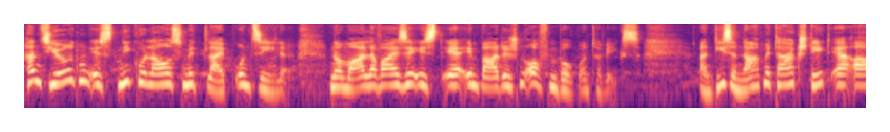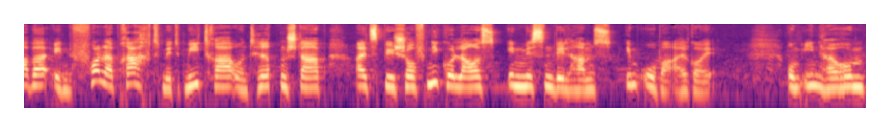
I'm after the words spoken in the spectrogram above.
Hans-Jürgen ist Nikolaus mit Leib und Seele. Normalerweise ist er im badischen Offenburg unterwegs. An diesem Nachmittag steht er aber in voller Pracht mit Mitra und Hirtenstab als Bischof Nikolaus in Missen-Wilhams im Oberallgäu. Um ihn herum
